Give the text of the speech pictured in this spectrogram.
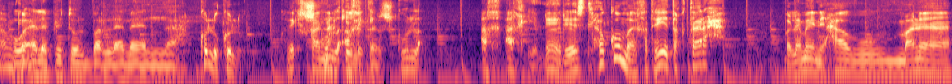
ولا بلوتو البرلمان كله كله هذاك شكون الاخطر شكون اخ اخير رئاسه الحكومه خاطر هي تقترح البرلمان يحاول معناها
